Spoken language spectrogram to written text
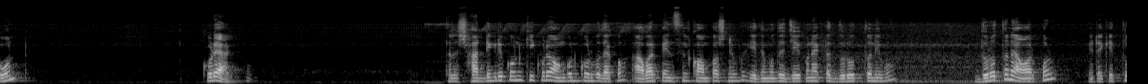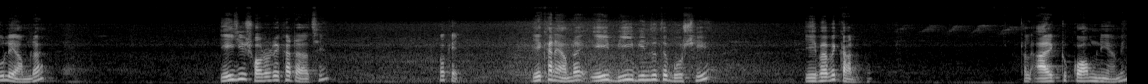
কোণ করে আঁকবো। তাহলে ষাট ডিগ্রি কোণ কী করে অঙ্কন করব দেখো, আবার পেন্সিল কম্পাস নেব, এদের মধ্যে যে কোনো একটা দূরত্ব নেব। দূরত্ব নেওয়ার পর এটাকে তুলে আমরা, এই যে সরলরেখাটা আছে ওকে এখানে আমরা এই বি বিন্দুতে বসিয়ে এইভাবে কাটব। তাহলে আর একটু কম নিই আমি।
